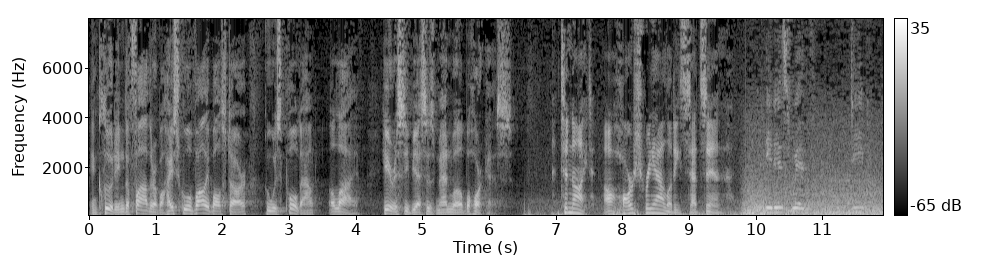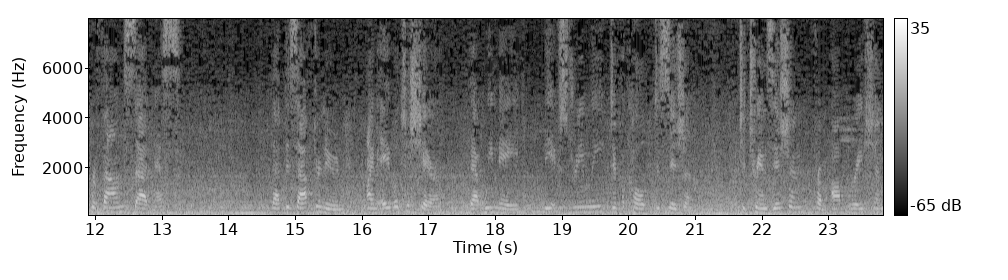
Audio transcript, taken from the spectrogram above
including the father of a high school volleyball star who was pulled out alive. Here is CBS's Manuel Bojorquez. Tonight, a harsh reality sets in. It is with deep, profound sadness that this afternoon I'm able to share that we made the extremely difficult decision to transition from Operation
